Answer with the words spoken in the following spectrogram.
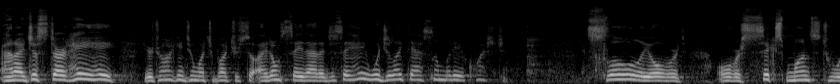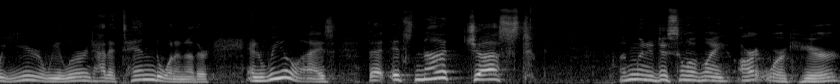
And I just start, hey, hey, you're talking too much about yourself. I don't say that. I just say, hey, would you like to ask somebody a question? And slowly, over, over six months to a year, we learned how to tend to one another and realize that it's not just, I'm going to do some of my artwork here.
